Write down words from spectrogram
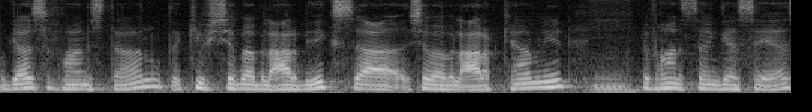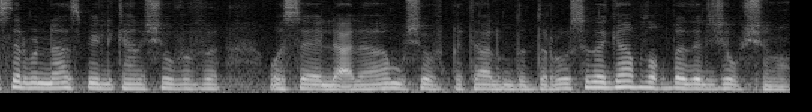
وقاس أفغانستان وكيف الشباب العربي ذيك الساعة شباب العرب كاملين. في أفغانستان قاس ياسر من الناس اللي كان يشوفه في وسائل الإعلام ويشوف قتالهم ضد الروس. إذا قابضوا بهذا الجو شنو؟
